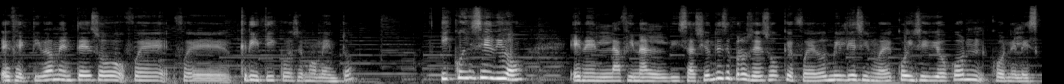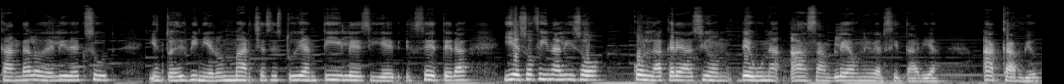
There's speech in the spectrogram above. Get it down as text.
efectivamente eso fue, fue crítico ese momento y coincidió en la finalización de ese proceso, que fue 2019, coincidió con, con el escándalo del IDEXUD y entonces vinieron marchas estudiantiles y etcétera y eso finalizó con la creación de una asamblea universitaria a cambio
